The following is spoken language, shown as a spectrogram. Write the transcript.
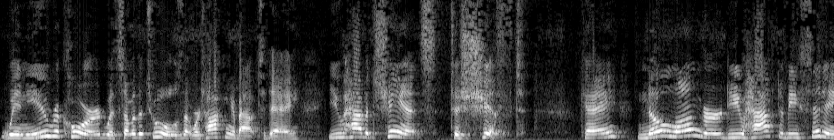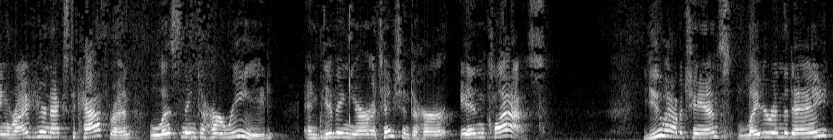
When you record with some of the tools that we're talking about today, you have a chance to shift. Okay? No longer do you have to be sitting right here next to Catherine, listening to her read and giving your attention to her in class. You have a chance later in the day,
